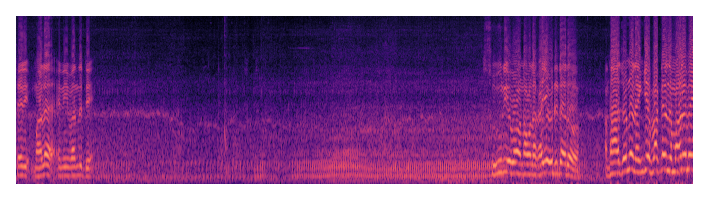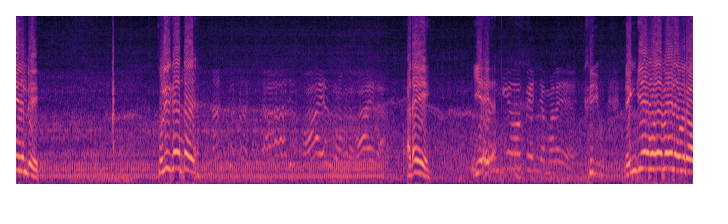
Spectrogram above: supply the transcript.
சரி மழை நீ வந்துட்டேன் சூரிய பகவான் அவளை கையை விட்டுட்டாரோ? நான் சொன்னேன் எங்கேயோ பக்கத்தில் மழை பெய்யுது குளிர்காத்த. வாயில அடே எங்கேயோ மழை பெய்யல ப்ரோ.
